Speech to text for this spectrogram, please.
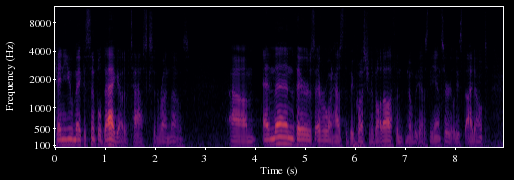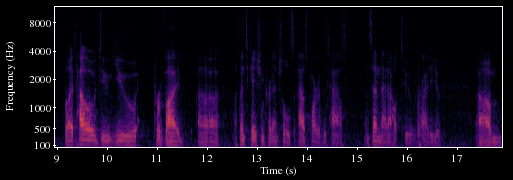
can you make a simple DAG out of tasks and run those? Um, and then there's, everyone has the big question about auth, and nobody has the answer, at least I don't. But how do you provide uh, authentication credentials as part of the task and send that out to a variety of um,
